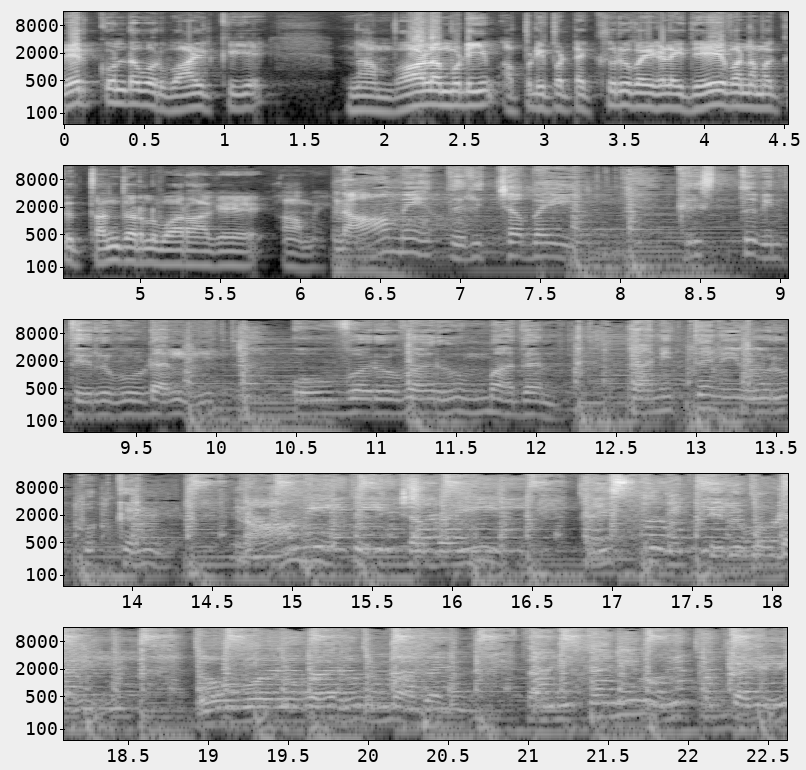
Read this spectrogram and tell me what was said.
மேற்கொண்ட ஒரு வாழ்க்கையை நாம் வாழ முடியும். அப்படிப்பட்ட கிருவைகளை தேவன் நமக்கு தந்தருள்வாராக. ஆமை நாமே திருச்சபை கிறிஸ்துவின் திருவுடல். ஒவ்வொருவரும் அதன் தனித்தனி உறுப்புக்கள். நாமே திருச்சபை கிறிஸ்துவின் திருவுடல். ஒவ்வொருவரும் அதன் தனித்தனி உறுப்புக்கள்.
